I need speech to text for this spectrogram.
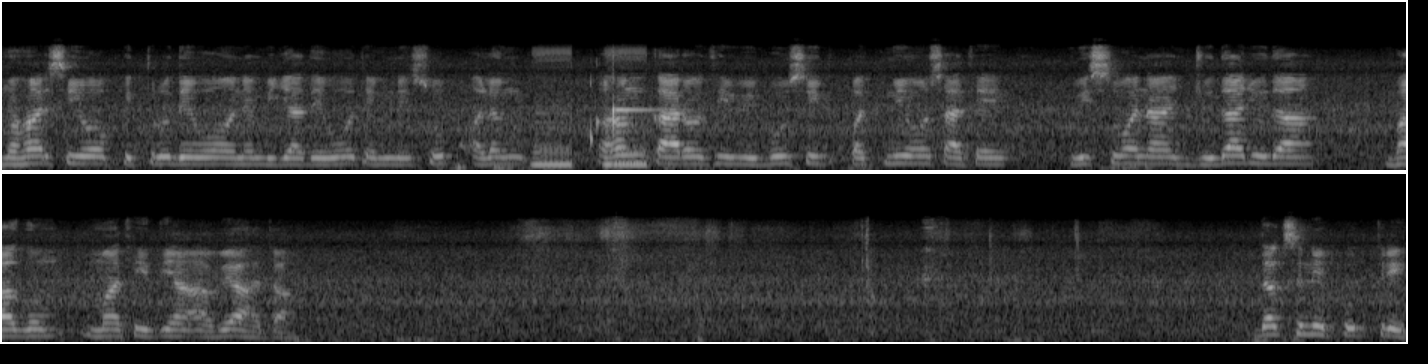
મહર્ષિઓ, પિતૃદેવો અને બીજા દેવો તેમની શુભ અલંગ અહંકારોથી વિભૂષિત પત્નીઓ સાથે વિશ્વના જુદા જુદા ભાગોમાંથી ત્યાં આવ્યા હતા. દક્ષની પુત્રી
